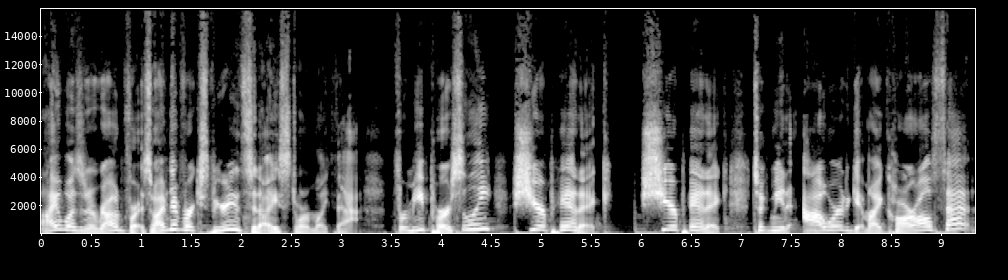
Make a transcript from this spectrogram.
I wasn't around for it, so I've never experienced an ice storm like that. For me personally, sheer panic. Sheer panic. Took me an hour to get my car all set.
